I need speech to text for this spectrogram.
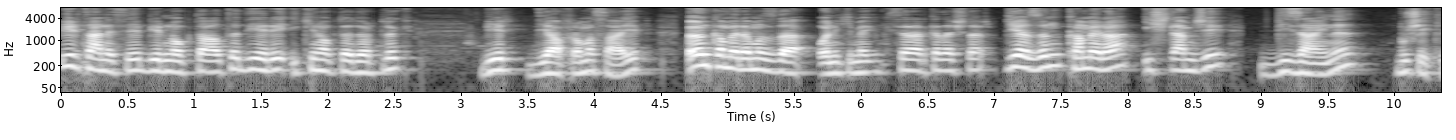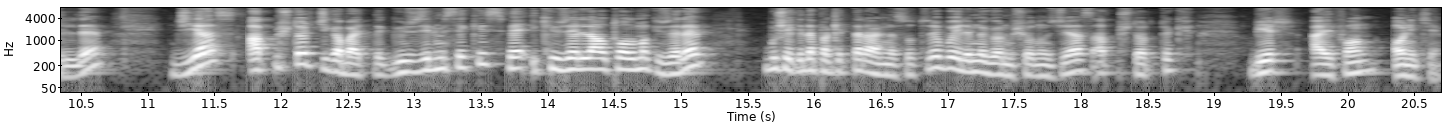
Bir tanesi 1.6, diğeri 2.4'lük bir diyaframa sahip. Ön kameramız da 12 megapiksel arkadaşlar. Cihazın kamera işlemci dizaynı bu şekilde. Cihaz 64 GB'lık 128 ve 256 olmak üzere bu şekilde paketler halinde satılıyor. Bu elimde görmüş olduğunuz cihaz 64'lük bir iPhone 12.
